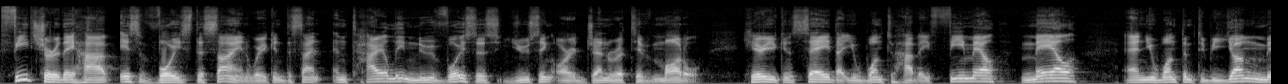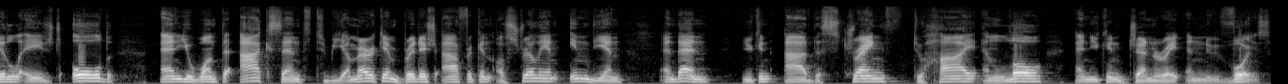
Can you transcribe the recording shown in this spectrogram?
feature they have is voice design, where you can design entirely new voices using our generative model. Here you can say that you want to have a female, male, and you want them to be young, middle aged, old, and you want the accent to be American, British, African, Australian, Indian, and then you can add the strength to high and low, and you can generate a new voice.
